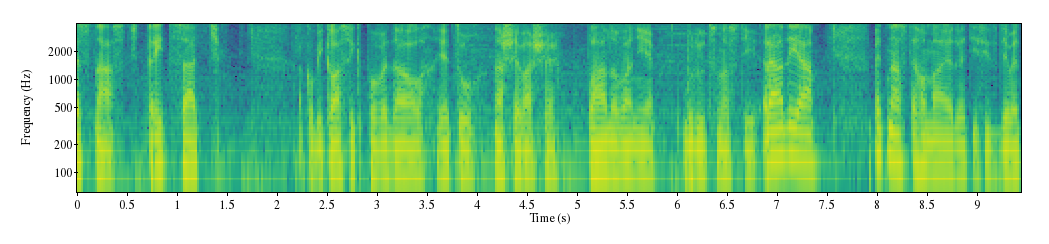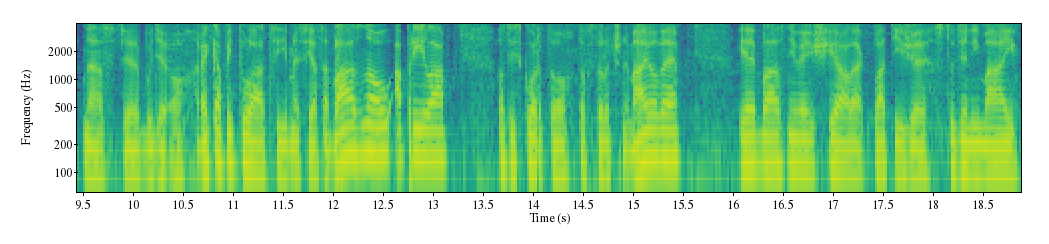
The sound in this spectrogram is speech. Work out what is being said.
16.30, ako by klasik povedal, je tu naše vaše plánovanie budúcnosti rádia. 15. mája 2019 bude o rekapitulácii mesiaca bláznov apríla, hoci skôr to tohto ročné májové je bláznivejšie, ale ak platí, že studený máj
